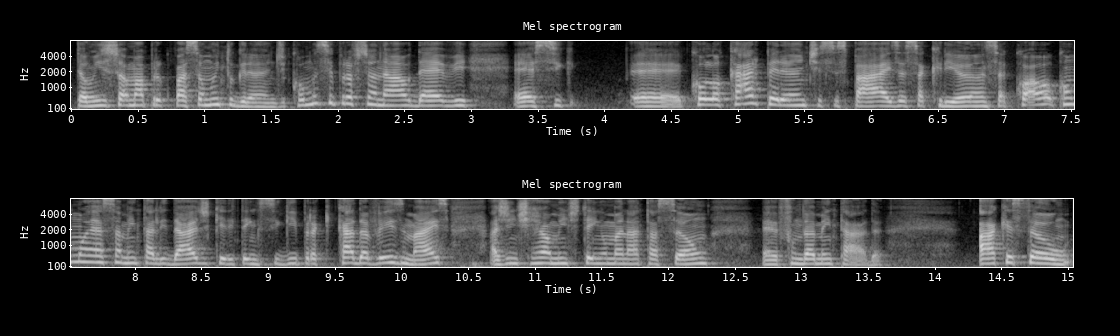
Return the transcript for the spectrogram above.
Então, isso é uma preocupação muito grande. Como esse profissional deve é, se é, colocar perante esses pais, essa criança, qual, como é essa mentalidade que ele tem que seguir para que cada vez mais a gente realmente tenha uma natação é, fundamentada. A questão,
